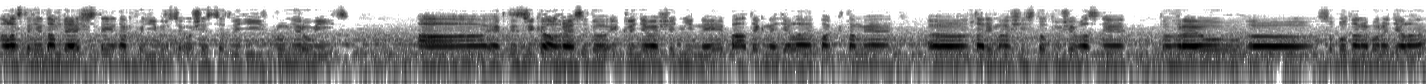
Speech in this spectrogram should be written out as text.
ale stejně tam jdeš, stejně tam chodí prostě o 600 lidí v průměru víc. A jak ty jsi říkal, hraje se to i klidně ve všední dny, pátek, neděle, pak tam je, uh, tady máš jistotu, že vlastně to hrajou uh, sobota nebo neděle,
